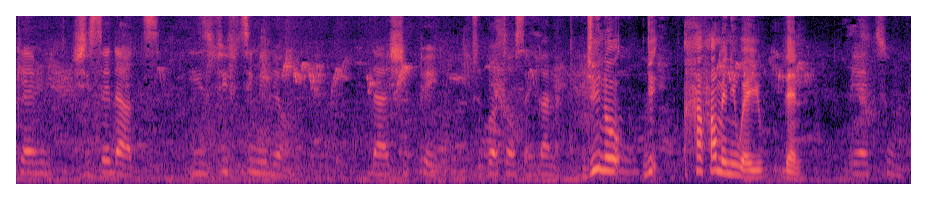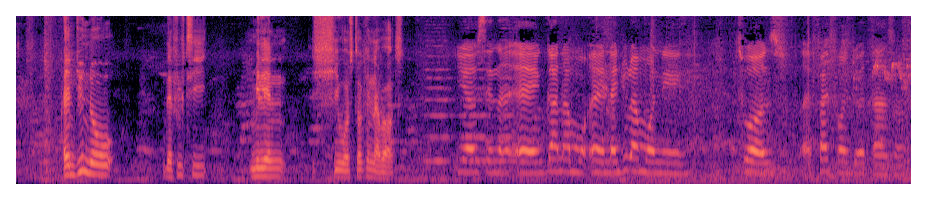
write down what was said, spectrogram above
came, she said that it's 50 million that she paid to brought us in Ghana. Do you know do, how, how many were you then? Yeah, too. And do you know the 50 million she was talking about? Yes, in uh, Ghana, mo- uh, Nigeria money, it was uh, 500,000.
